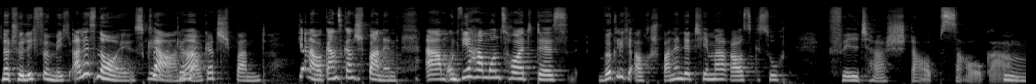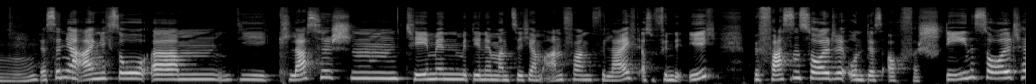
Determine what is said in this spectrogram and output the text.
natürlich für mich alles neu, ist klar. Ja, genau, ne? ganz spannend. Genau, ganz, ganz spannend. Ähm, und wir haben uns heute das wirklich auch spannende Thema rausgesucht, Filterstaubsauger. Mhm. Das sind ja eigentlich so ähm, die klassischen Themen, mit denen man sich am Anfang vielleicht, also finde ich, befassen sollte und das auch verstehen sollte,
